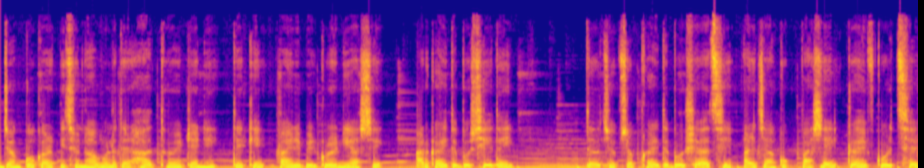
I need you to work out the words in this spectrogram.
জাঙ্কুক আর কিছু না বলে তার হাত ধরে টেনে থেকে বাইরে বের করে নিয়ে আসে আর গাড়িতে বসিয়ে দেয়। তেও চুপচাপ গাড়িতে বসে আছে আর জাঙ্কুক পাশে ড্রাইভ করছে।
